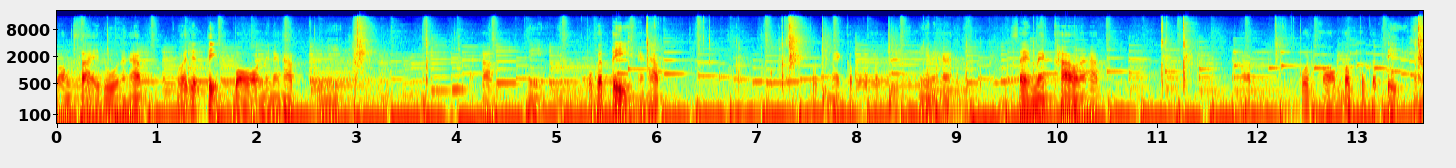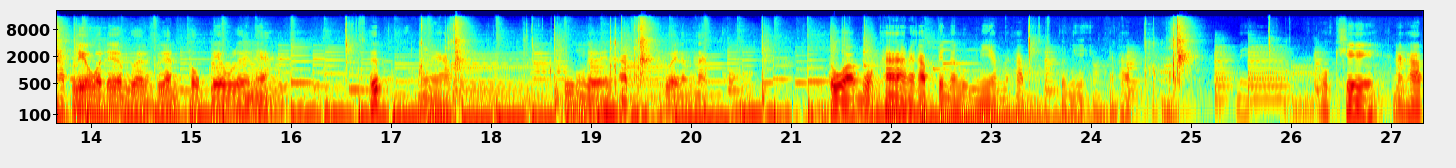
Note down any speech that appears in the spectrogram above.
ลองใส่ดูนะครับ ว่าจะติดบ่อไหมนะครับ ตัวนี้นะครับนี่ปกตินะครับกดแม็กก็ปกติ นี่นะฮะใส่แม็กเข้านะครับนะครับปลดออกก็ปกตินะครับเร็วกว่าเดิมด้วยเพื่อนๆตกเร็วเลยเนี่ยอึ๊บนี่นะครับพุ่งเลยนะครับ ด้วยน้ำหนักของตัวบวก 5 นะครับ เป็นอลูมิเนียมนะครับตัวนี้นะครับนี่โอเคนะครับ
